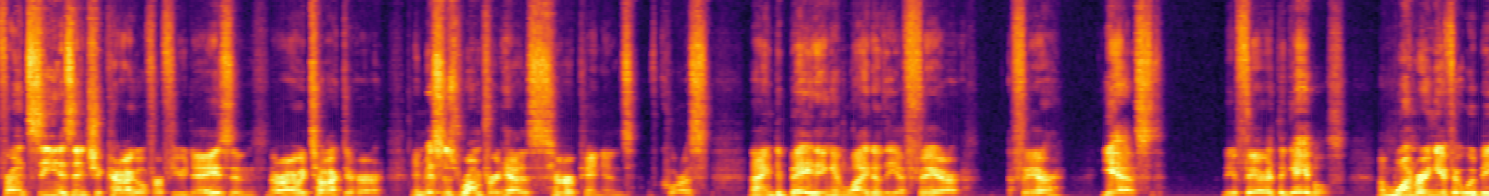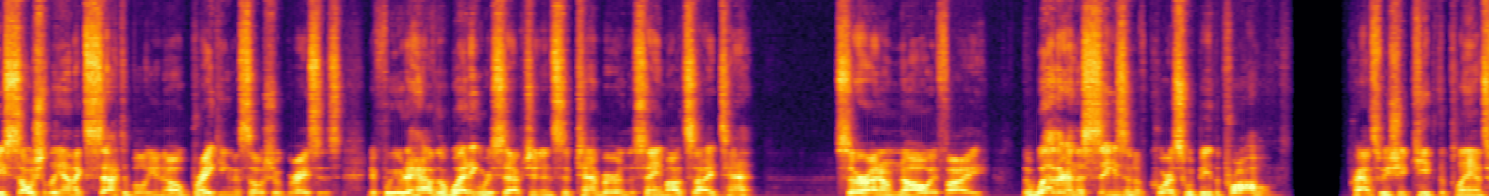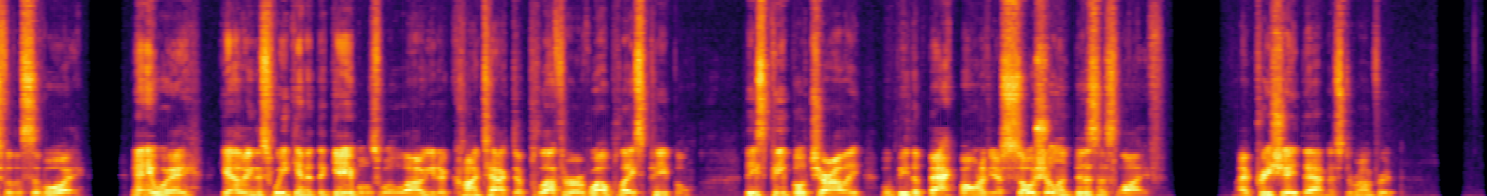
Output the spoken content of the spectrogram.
Francine is in Chicago for a few days, and or I would talk to her. And Mrs. Rumford has her opinions, of course. And I am debating, in light of the affair. Affair? Yes, the affair at the Gables. I'm wondering if it would be socially unacceptable, you know, breaking the social graces, if we were to have the wedding reception in September in the same outside tent. Sir, I don't know if I. The weather and the season, of course, would be the problem. Perhaps we should keep the plans for the Savoy. Anyway, gathering this weekend at the Gables will allow you to contact a plethora of well placed people. These people, Charlie, will be the backbone of your social and business life. I appreciate that, Mr. Rumford.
